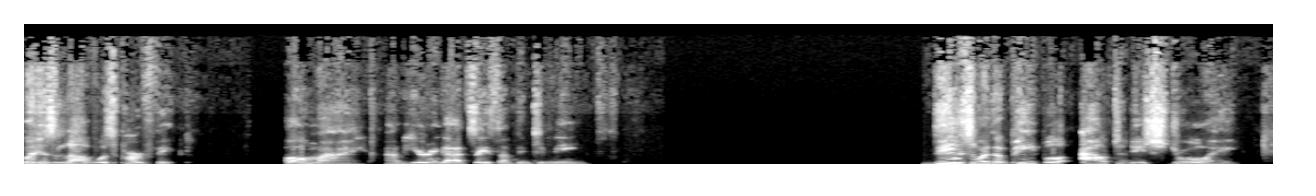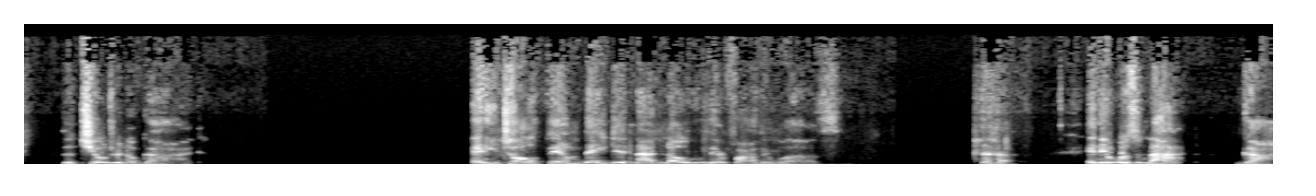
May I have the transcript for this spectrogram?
But his love was perfect. Oh my, I'm hearing God say something to me. These were the people out to destroy the children of God. And he told them they did not know who their father was. and it was not God.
